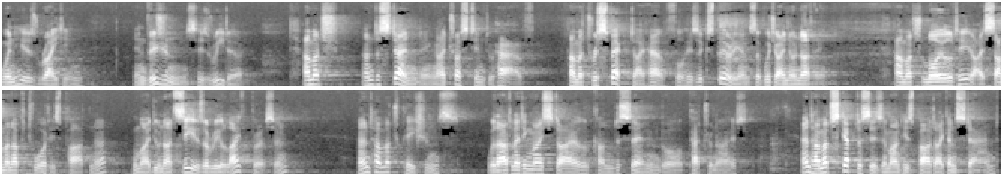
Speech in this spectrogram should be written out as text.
when he is writing, envisions his reader, how much understanding I trust him to have, how much respect I have for his experience, of which I know nothing, how much loyalty I summon up toward his partner, whom I do not see as a real life person, and how much patience without letting my style condescend or patronize, and how much skepticism on his part I can stand,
